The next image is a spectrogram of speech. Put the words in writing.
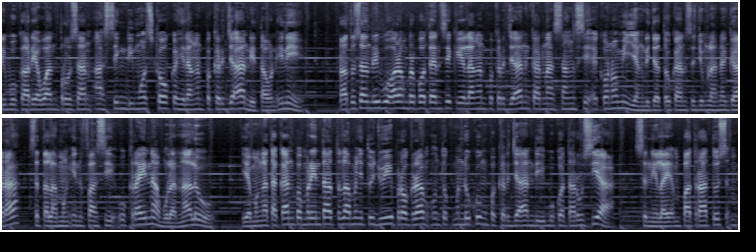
ribu karyawan perusahaan asing di Moskow kehilangan pekerjaan di tahun ini. Ratusan ribu orang berpotensi kehilangan pekerjaan karena sanksi ekonomi yang dijatuhkan sejumlah negara setelah menginvasi Ukraina bulan lalu. Ia mengatakan pemerintah telah menyetujui program untuk mendukung pekerjaan di ibu kota Rusia senilai 441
